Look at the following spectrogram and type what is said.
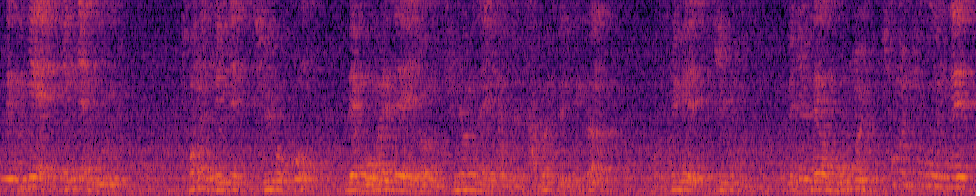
근데 그게 굉장히 뭐, 저는 굉장히 즐겁고 내 몸에 대해 이런 균형이나 이런 것을 잡을 수 있으니까 어, 되게 기분 좋습니다. 왜냐면 내가 몸을 춤을 추고 있는데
